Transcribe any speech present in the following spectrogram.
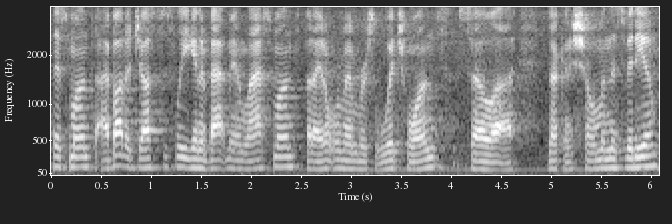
this month. I bought a Justice League and a Batman last month, but I don't remember which ones, so uh, I'm not going to show them in this video.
